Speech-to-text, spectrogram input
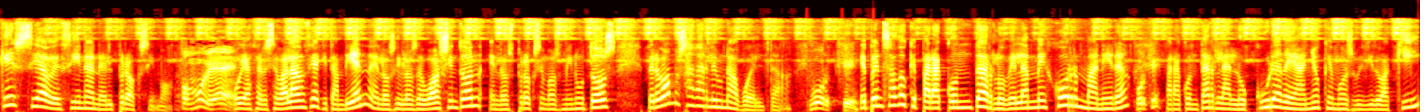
qué se avecina en el próximo? Pues muy bien. Voy a hacer ese balance aquí también, en los hilos de Washington, en los próximos minutos, pero vamos a darle una vuelta. ¿Por qué? He pensado que para contarlo de la mejor manera, ¿Por qué? para contar la locura de año que hemos vivido aquí,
